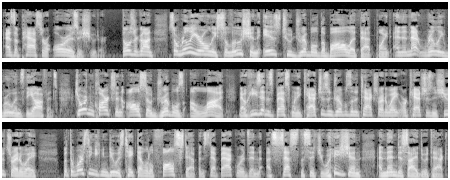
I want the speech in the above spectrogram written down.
as a passer or as a shooter. Those are gone. So really your only solution is to dribble the ball at that point, and then that really ruins the offense. Jordan Clarkson also dribbles a lot. Now he's at his best when he catches and dribbles and attacks right away or catches and shoots right away. But the worst thing you can do is take that little false step and step backwards and assess the situation and then decide to attack.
